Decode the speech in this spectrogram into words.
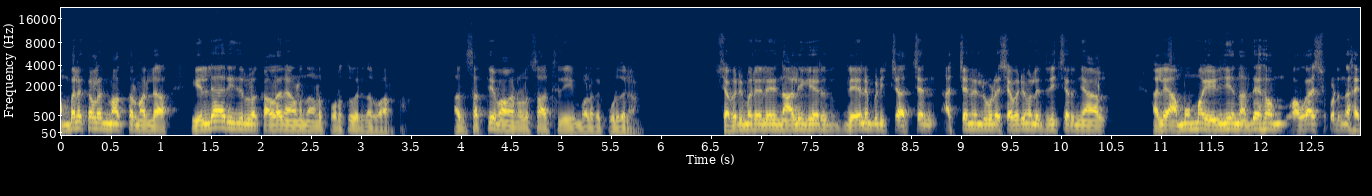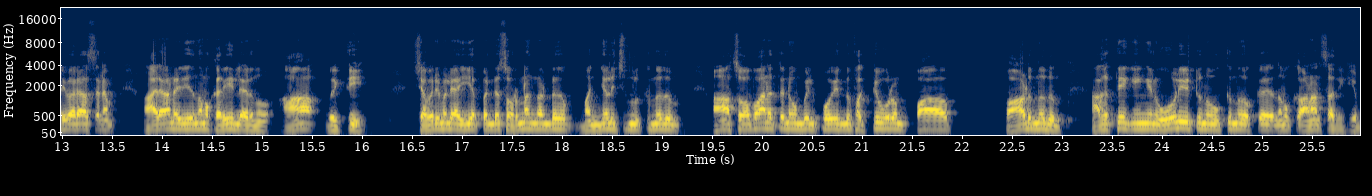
അമ്പലക്കള്ളൻ മാത്രമല്ല എല്ലാ രീതിയിലുള്ള കള്ളനാണെന്നാണ് പുറത്തു വരുന്ന വാർത്ത. അത് സത്യമാകാനുള്ള സാധ്യതയും വളരെ കൂടുതലാണ്. ശബരിമലയിലെ നാളികേര ലേലം പിടിച്ച അച്ഛൻ അച്ഛനിലൂടെ ശബരിമല തിരിച്ചറിഞ്ഞ ആൾ അല്ലെ അമ്മുമ്മ എഴുതിയെന്ന് അദ്ദേഹം അവകാശപ്പെടുന്ന ഹരിവരാസനം ആരാണ് എഴുതിയെന്ന് നമുക്കറിയില്ലായിരുന്നു. ആ വ്യക്തി ശബരിമല അയ്യപ്പന്റെ സ്വർണം കണ്ട് മഞ്ഞളിച്ചു നിൽക്കുന്നതും ആ സോപാനത്തിന് മുമ്പിൽ പോയി ഇന്ന് ഭക്തിപൂർവം പാടുന്നതും അകത്തേക്ക് ഇങ്ങനെ ഓളിയിട്ട് നോക്കുന്നതും ഒക്കെ നമുക്ക് കാണാൻ സാധിക്കും.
